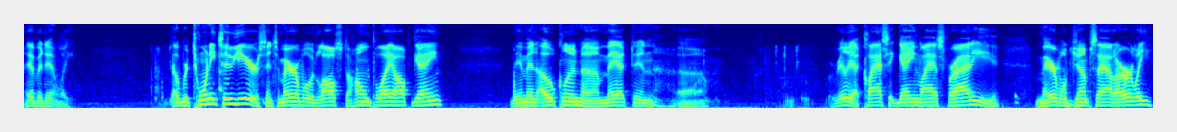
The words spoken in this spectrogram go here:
evidently. Over 22 years since Maryville had lost a home playoff game. Them in Oakland uh, met in uh, really a classic game last Friday. Maryville jumps out early.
